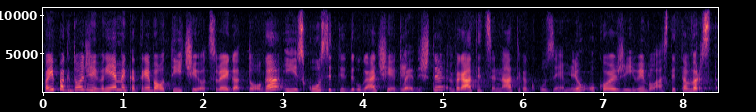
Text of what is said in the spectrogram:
Pa ipak dođe i vrijeme kad treba otići od svega toga i iskusiti drugačije gledište, vratiti se natrag u zemlju u kojoj živi vlastita vrsta.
